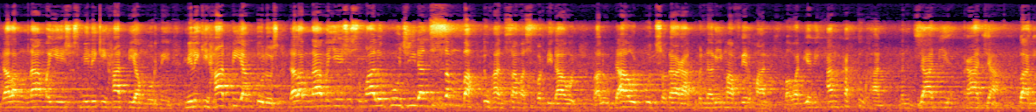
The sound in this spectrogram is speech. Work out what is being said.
Dalam nama Yesus miliki hati yang murni. Miliki hati yang tulus. Dalam nama Yesus selalu puji dan sembah Tuhan sama seperti Daud. Lalu Daud pun saudara menerima firman bahwa dia diangkat Tuhan menjadi raja bagi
